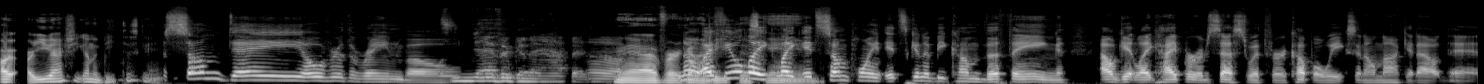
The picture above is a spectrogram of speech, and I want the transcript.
Are are you actually gonna beat this game? Someday over the rainbow, It's never gonna happen. Uh, Never. no, gonna I beat feel this like like at some point it's gonna become the thing I'll get like hyper obsessed with for a couple weeks and I'll knock it out then.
